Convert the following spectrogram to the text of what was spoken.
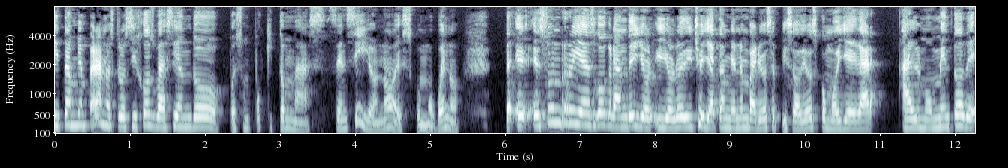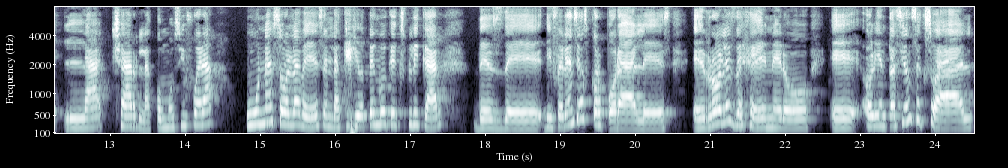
y también para nuestros hijos va siendo pues un poquito más sencillo, ¿no? Es como, bueno, e, es un riesgo grande y yo, lo he dicho ya también en varios episodios, como llegar al momento de la charla, como si fuera una sola vez en la que yo tengo que explicar desde diferencias corporales, eh, roles de género, eh, orientación sexual,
